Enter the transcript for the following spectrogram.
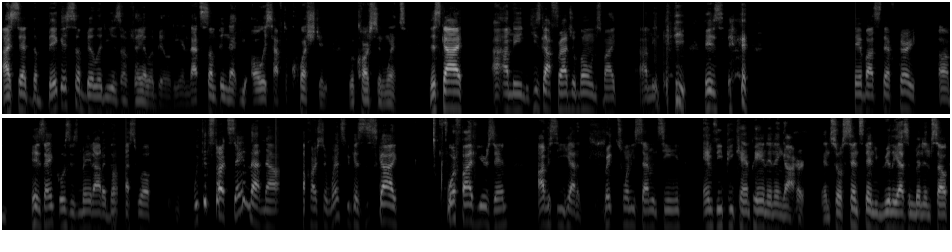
I said the biggest ability is availability, and that's something that you always have to question with Carson Wentz. This guy, I, I mean, he's got fragile bones, Mike. I mean, he his about Steph Curry, um, his ankles is made out of glass. Well, we could start saying that now, Carson Wentz, because this guy, four or five years in, obviously he had a great 2017 MVP campaign and then got hurt. And so since then, he really hasn't been himself.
